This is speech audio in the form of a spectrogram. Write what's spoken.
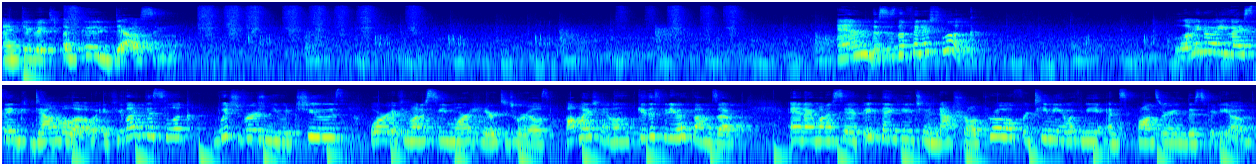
and give it a good dousing. And this is the finished look. Let me know what you guys think down below. If you like this look, which version you would choose, or if you want to see more hair tutorials on my channel, give this video a thumbs up. And I wanna say a big thank you to Natural Pro for teaming with me and sponsoring this video.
